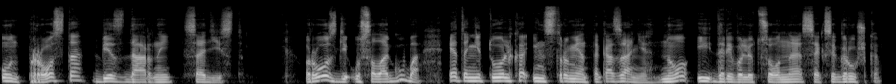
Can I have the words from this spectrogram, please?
Он просто бездарный садист. Розги у Сологуба — это не только инструмент наказания, но и дореволюционная секс-игрушка.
